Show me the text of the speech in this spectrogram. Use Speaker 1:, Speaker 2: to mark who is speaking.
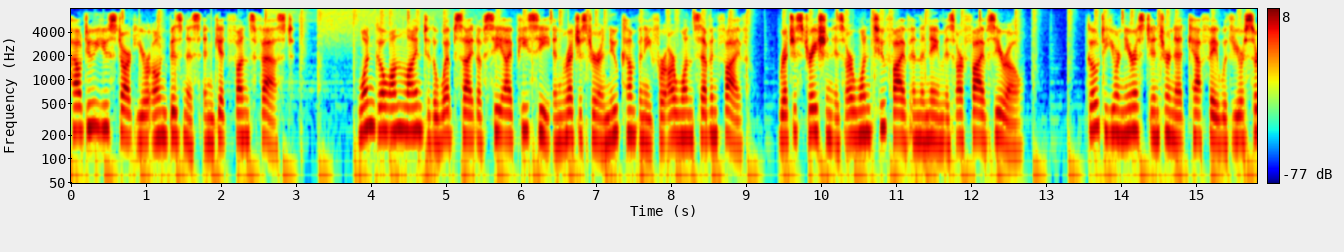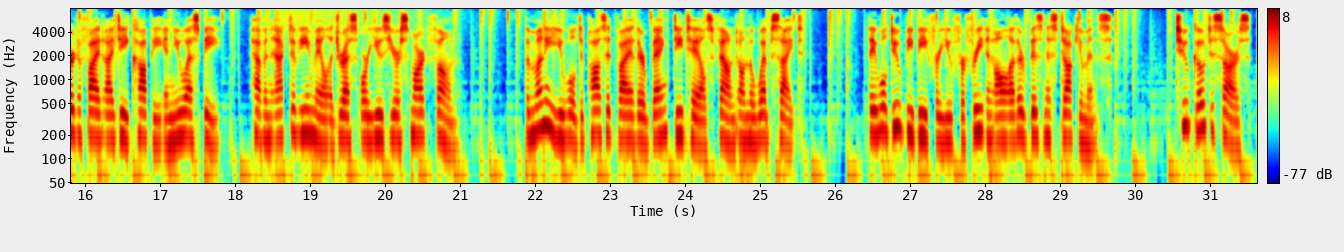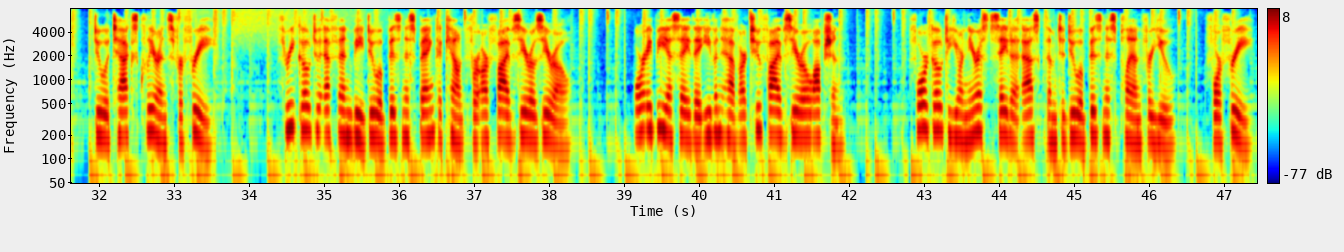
Speaker 1: How do you start your own business and get funds fast? 1. Go online to the website of CIPC and register a new company for R175, registration is R125 and the name is R50. Go to your nearest internet cafe with your certified ID copy in USB, have an active email address or use your smartphone. The money you will deposit via their bank details found on the website. They will do BB for you for free and all other business documents. 2. Go to SARS, do a tax clearance for free. 3. Go to FNB do a business bank account for R500. Or ABSA they even have R250 option. 4. Go to your nearest SEDA ask them to do a business plan for you, for free.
